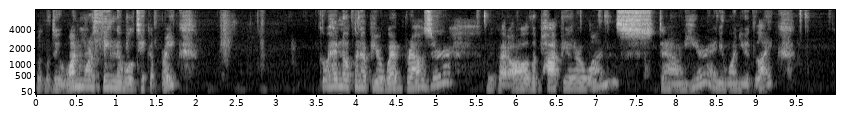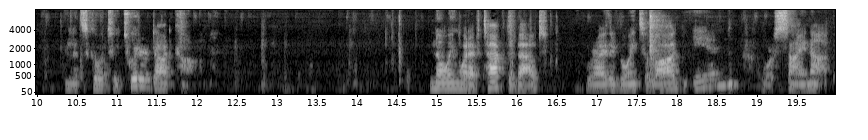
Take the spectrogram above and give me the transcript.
We'll do one more thing, then we'll take a break. Go ahead and open up your web browser. We've got all the popular ones down here, any one you'd like. And let's go to twitter.com. Knowing what I've talked about, we're either going to log in or sign up.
